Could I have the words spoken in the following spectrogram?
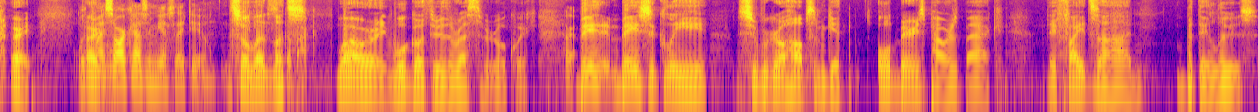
All right. With All right, my sarcasm, yes, I do. So let, Let's go let's. Well, all right, we'll go through the rest of it real quick. Okay. Ba- basically, Supergirl helps them get Old Barry's powers back. They fight Zod, but they lose.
